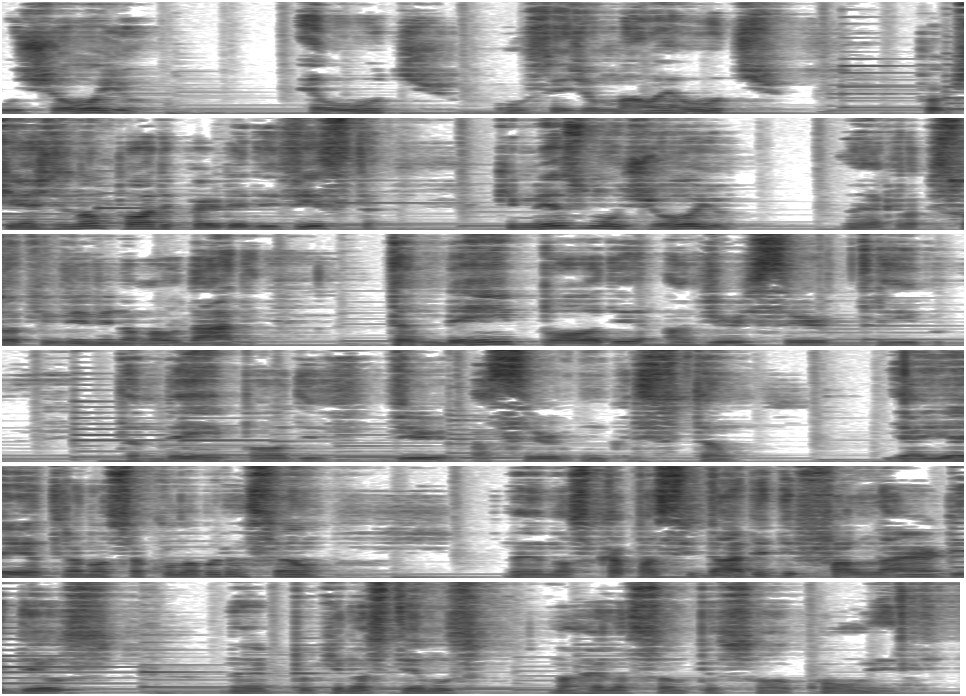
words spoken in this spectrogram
o joio é útil, ou seja, o mal é útil, porque a gente não pode perder de vista que mesmo o joio, né, aquela pessoa que vive na maldade, também pode vir ser trigo, também pode vir a ser um cristão. E aí entra a nossa colaboração, né? nossa capacidade de falar de Deus, né? porque nós temos uma relação pessoal com Ele.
